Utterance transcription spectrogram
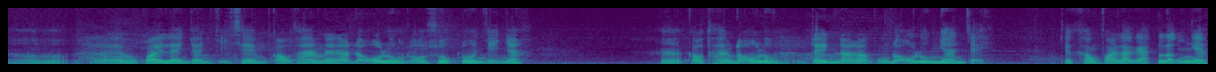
Đó, rồi em quay lên cho anh chị xem cầu thang này là đổ luôn đổ suốt luôn anh chị nha. Đó, cầu thang đổ luôn trên đó là cũng đổ luôn nha anh chị. Chứ không phải là gác lẫn nha.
